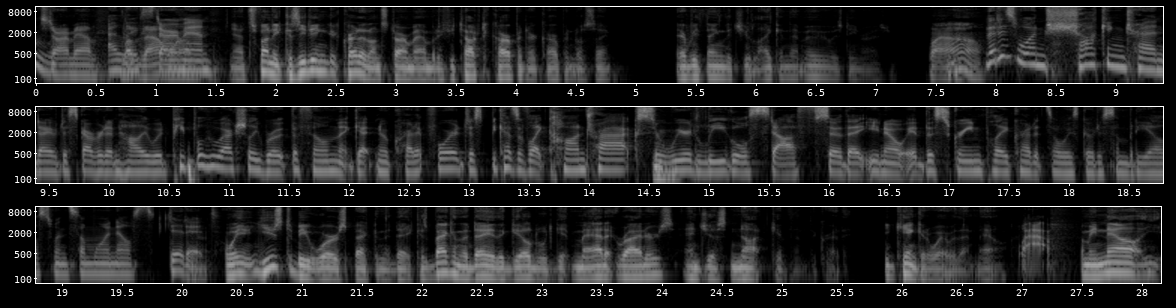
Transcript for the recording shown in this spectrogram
Ooh, Starman. I Love like that Starman. Yeah, it's funny because he didn't get credit on Starman, but if you talk to Carpenter, Carpenter will say everything that you like in that movie was Dean Riesner. Wow. That is one shocking trend I've discovered in Hollywood. People who actually wrote the film that get no credit for it just because of like contracts or Mm-hmm. weird legal stuff, so that, you know, it, the screenplay credits always go to somebody else when someone else did it. Well, it used to be worse back in the day because back in the day, the guild would get mad at writers and just not give them the credit. You can't get away with that now. Wow. I mean, now y-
